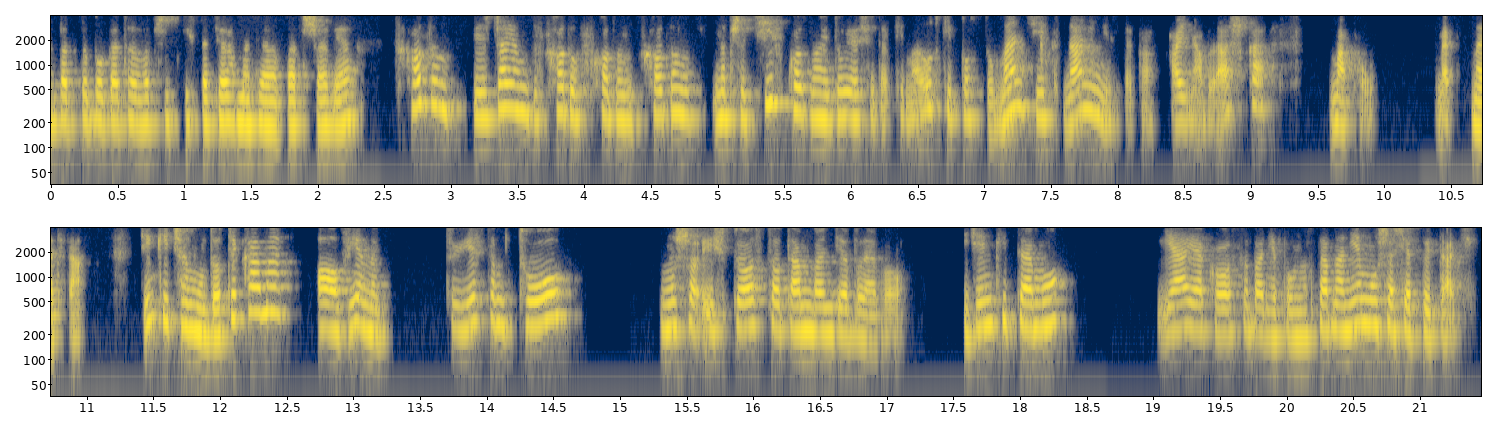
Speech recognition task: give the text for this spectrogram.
y, bardzo bogato we wszystkich stacjach metra w Warszawie, Schodząc, zjeżdżając ze schodów, wchodząc, schodząc, naprzeciwko znajduje się taki malutki postumencik, na nim jest taka fajna blaszka mapą metra. Dzięki czemu dotykamy, o wiemy, tu jestem tu, muszę iść prosto, tam będzie w lewo. I dzięki temu ja jako osoba niepełnosprawna nie muszę się pytać.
